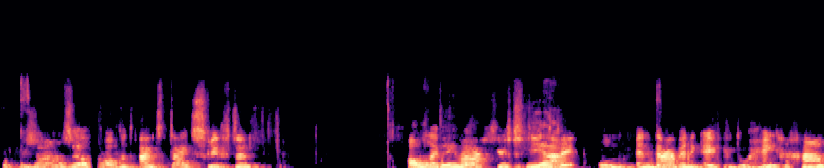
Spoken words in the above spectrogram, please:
Ik verzamel zelf altijd uit tijdschriften allerlei dingen. plaatjes die Ja. ik tegenkom. En daar ben ik even doorheen gegaan.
